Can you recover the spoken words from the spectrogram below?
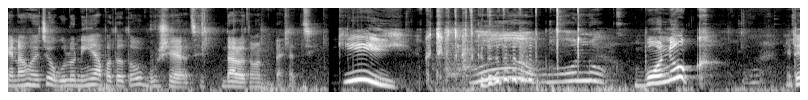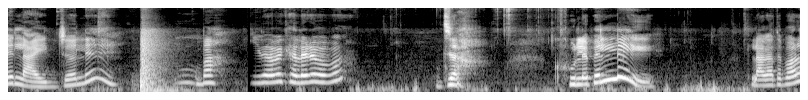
কেনা হয়েছে ওগুলো নিয়ে আপাতত বসে আছে। দাঁড়াও তোমাদের দেখাচ্ছি। কি? বনুক। এটা লাইট জ্বলে। বাহ। কীভাবে খেলে রে বাবা? যা খুলে ফেললি? লাগাতে পারো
